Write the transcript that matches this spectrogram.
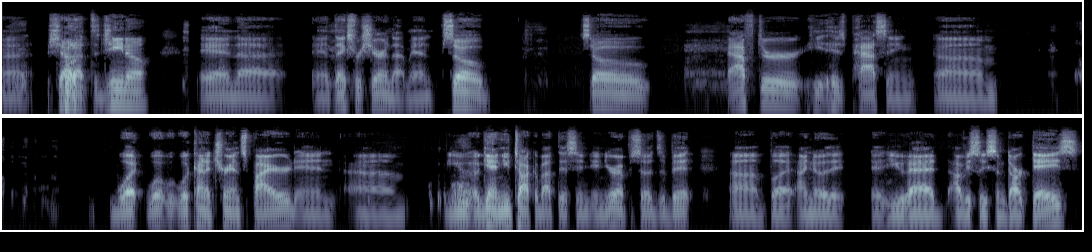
uh, shout out to Geno and, uh, and thanks for sharing that, man. So, so after he, his passing, um, what what what kind of transpired and um, you again you talk about this in in your episodes a bit, uh, but I know that you had obviously some dark days,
